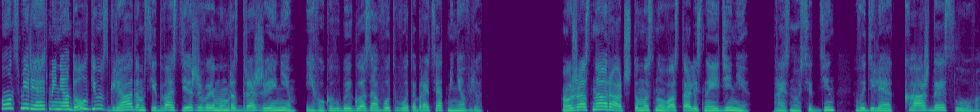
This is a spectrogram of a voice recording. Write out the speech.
Он смиряет меня долгим взглядом с едва сдерживаемым раздражением. Его голубые глаза вот-вот обратят меня в лед. «Ужасно рад, что мы снова остались наедине», — произносит Дин, выделяя каждое слово.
